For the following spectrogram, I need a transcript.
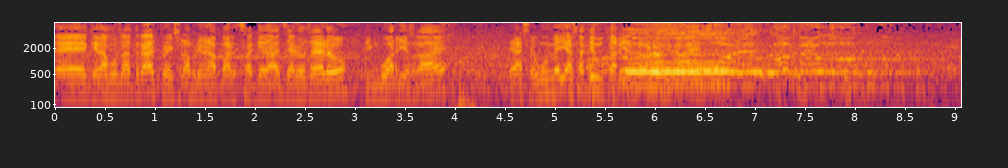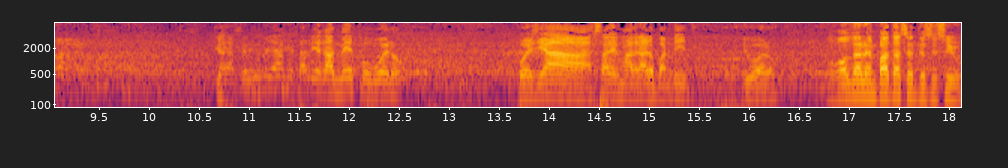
eh, quedar-nos atrás, per això la primera part s'ha quedat 0-0, ningú arriesga, eh? La segunda ja s'ha tingut que arriesgar una mica més. A la segunda ya que s'ha arriesgat més, pues bueno, pues ya s'ha desmadrat el partit. Y bueno. El gol de l'empat ha estat decisiu.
